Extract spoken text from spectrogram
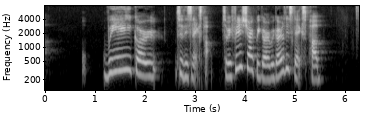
we go to this next pub. So we finish drag, we go, we go to this next pub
